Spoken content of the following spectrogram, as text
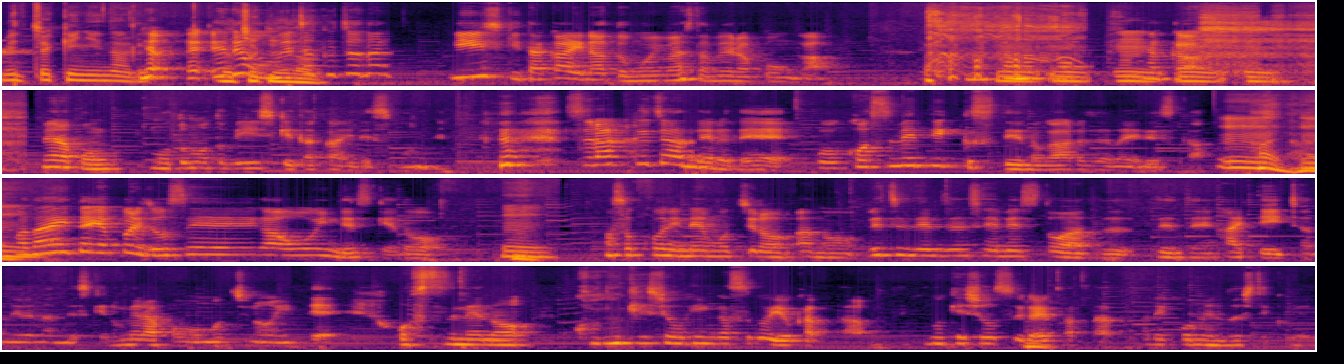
めっちゃ気になる。いや、え、えでもめちゃくちゃなんか美意識高いなと思いました、メラポンが。うんうんうんなんかメラポン、もともと美意識高いですもんね。スラックチャンネルで、こう、コスメティックスっていうのがあるじゃないですか。うんはいはいまあ、大体やっぱり女性が多いんですけど、うんまあ、そこにね、もちろん、あの、別に全然性別問わず、全然入っていいチャンネルなんですけど、メラポンももちろんいて、おすすめの、この化粧品がすごい良かった、この化粧水が良かった、レコメンドしてくれる。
